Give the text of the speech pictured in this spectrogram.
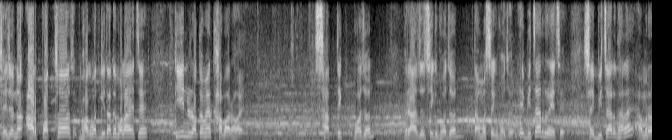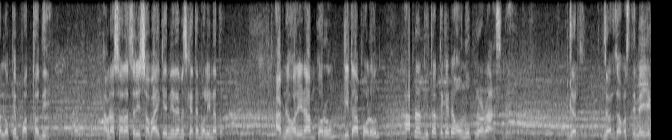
সেই জন্য আর পথ্য ভগবদ গীতাতে বলা হয়েছে, তিন রকমের খাবার হয়। সাত্বিক ভোজন, রাজসিক ভোজন, তামসিক ভোজন। এই বিচার রয়েছে। সেই বিচারধারায় আমরা লোককে পথ্য দিই। আমরা সরাসরি সবাইকে নিরামিষ খেতে বলি না তো। আপনি হরিনাম করুন গীতা পড়ুন আপনার ভিতর থেকে একটা অনুপ্রেরণা আসবে। জোর জোর জবস্তি নেই এই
